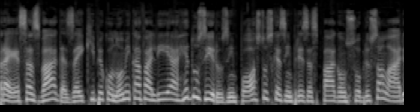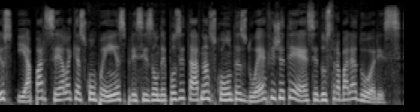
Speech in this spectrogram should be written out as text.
Para essas vagas, a equipe econômica avalia reduzir os impostos que as empresas pagam sobre os salários e a parcela que as companhias precisam depositar nas contas do FGTS dos trabalhadores.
